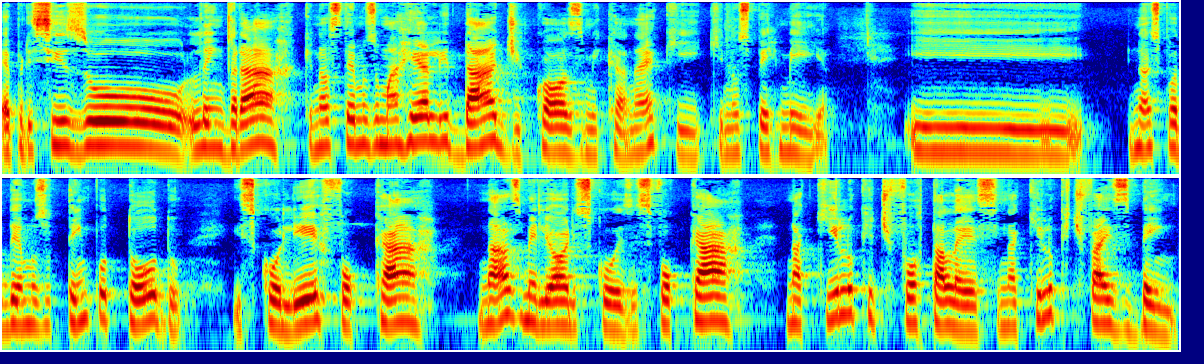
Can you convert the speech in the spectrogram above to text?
é preciso lembrar que nós temos uma realidade cósmica né, que, que nos permeia. E nós podemos o tempo todo escolher focar nas melhores coisas, focar naquilo que te fortalece, naquilo que te faz bem.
